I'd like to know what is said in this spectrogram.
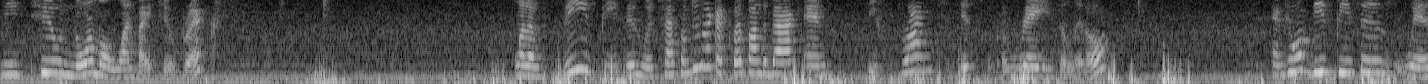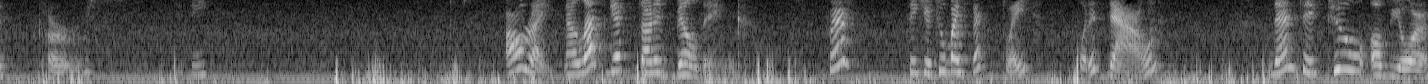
Need two normal 1x2 bricks. One of these pieces which has something like a clip on the back and the front is raised a little. And two of these pieces with curves. You see? Alright, now let's get started building. First, take your 2x6 plate, put it down. Then take two of your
